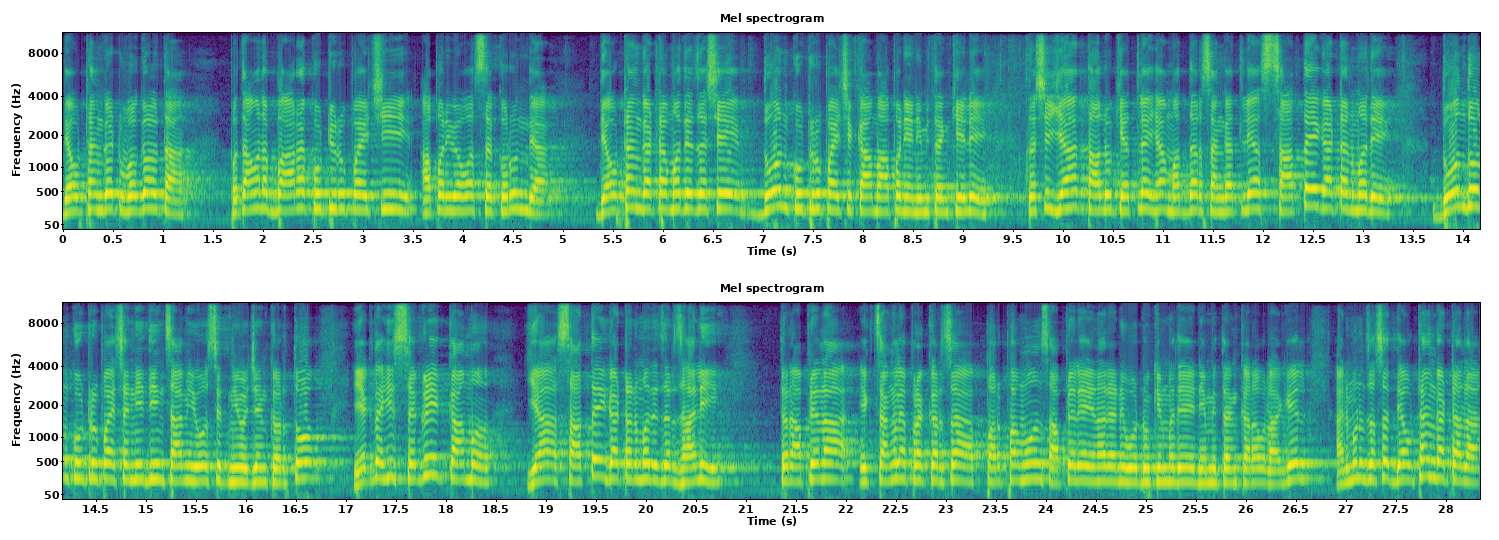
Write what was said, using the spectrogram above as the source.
देवठाण गट वगळता फक्त आम्हाला बारा कोटी रुपयाची आपण व्यवस्था करून द्या. देवठण गटामध्ये जसे दोन कोटी रुपयाचे काम आपण या निमित्तानं केले तसे या तालुक्यातल्या ह्या मतदारसंघातल्या सातही गटांमध्ये दोन दोन कोटी रुपयाच्या निधींचं आम्ही व्यवस्थित नियोजन करतो. एकदा ही सगळी कामं या सातही गटांमध्ये जर झाली तर आपल्याला एक चांगल्या प्रकारचा परफॉर्मन्स आपल्याला येणाऱ्या निवडणुकीमध्ये निमित्तानं करावं लागेल. आणि म्हणून जसं देवठाण गटाला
